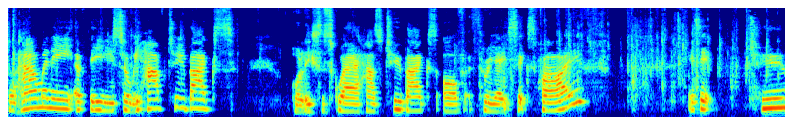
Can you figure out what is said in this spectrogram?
So how many of these? So we have two bags, or at least the square has two bags of 3865. Is it two?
